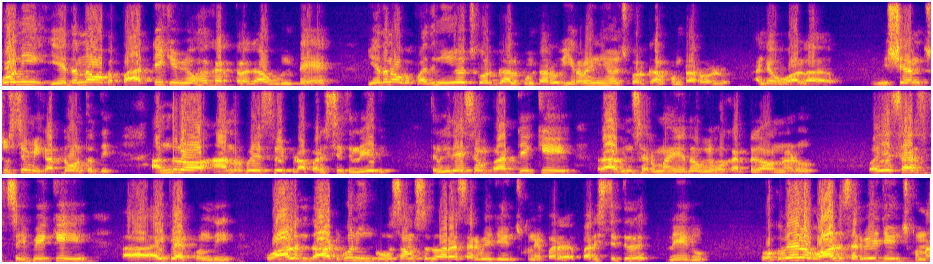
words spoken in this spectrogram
పోనీ ఏదన్నా ఒక పార్టీకి వ్యూహకర్తలుగా ఉంటే ఏదైనా ఒక పది నియోజకవర్గాలకు ఉంటారు ఇరవై నియోజకవర్గాలకు ఉంటారు వాళ్ళు. అంటే వాళ్ళ విషయాన్ని చూస్తే మీకు అర్థమవుతుంది. అందులో ఆంధ్రప్రదేశ్లో ఇప్పుడు ఆ పరిస్థితి లేదు. తెలుగుదేశం పార్టీకి రాబిన్ శర్మ ఏదో వ్యూహకర్తగా ఉన్నాడు. వైఎస్ఆర్సీపీకి ఐప్యాక్ ఉంది. వాళ్ళని దాటుకొని ఇంకొక సంస్థ ద్వారా సర్వే చేయించుకునే పరి పరిస్థితి లేదు. ఒకవేళ వాళ్ళు సర్వే చేయించుకున్నా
